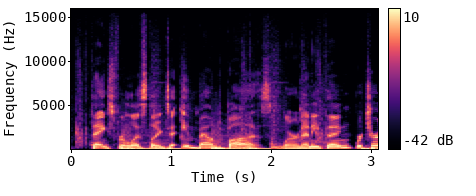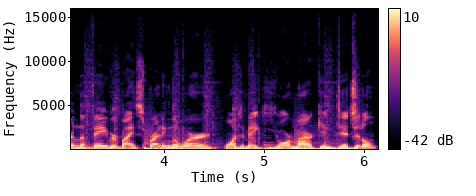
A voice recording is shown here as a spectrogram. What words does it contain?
Thanks for listening to Inbound Buzz. Learn anything? Return the favor by spreading the word. Want to make your mark in digital?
